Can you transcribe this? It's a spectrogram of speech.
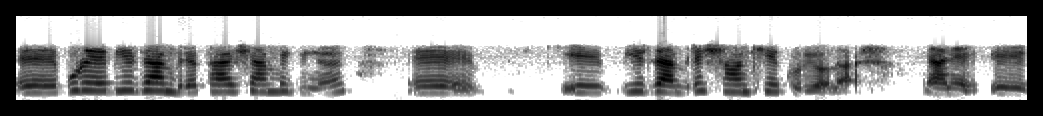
e, buraya birdenbire perşembe günü e, e, birdenbire şantiye kuruyorlar. Yani e,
